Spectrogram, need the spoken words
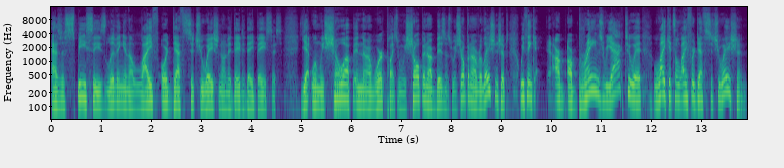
as a species, living in a life or death situation on a day to day basis. Yet, when we show up in our workplace, when we show up in our business, when we show up in our relationships, we think our, our brains react to it like it's a life or death situation.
